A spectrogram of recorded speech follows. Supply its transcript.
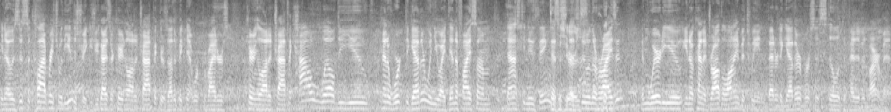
you know, is this a collaboration with the industry? Because you guys are carrying a lot of traffic, there's other big network providers carrying a lot of traffic. How well do you kind of work together when you identify some nasty new thing that's, that's new in the horizon? and where do you, you know, kind of draw the line between better together versus still a competitive environment?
